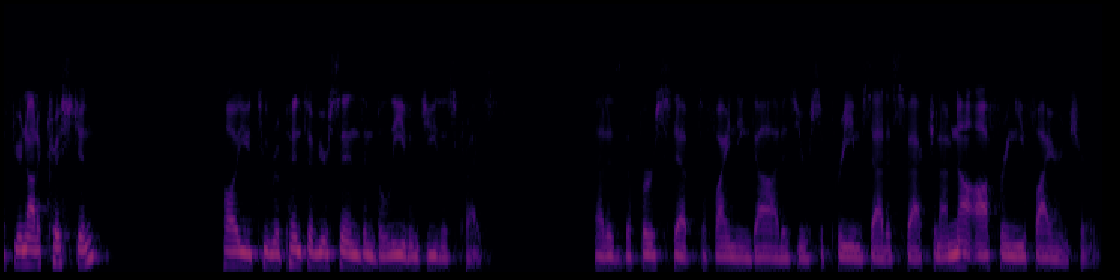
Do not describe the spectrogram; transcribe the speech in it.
if you're not a Christian, I call you to repent of your sins and believe in Jesus Christ. That is the first step to finding God as your supreme satisfaction. I'm not offering you fire insurance.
